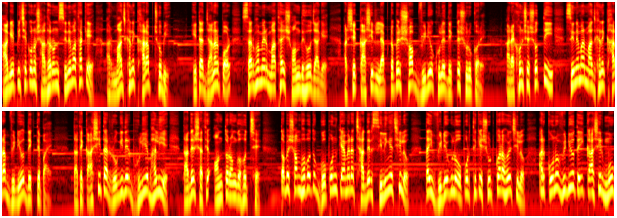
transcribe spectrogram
আগে পিছে কোনো সাধারণ সিনেমা থাকে আর মাঝখানে খারাপ ছবি। এটা জানার পর সার্ভামের মাথায় সন্দেহ জাগে আর সে কাশির ল্যাপটপের সব ভিডিও খুলে দেখতে শুরু করে। আর এখন সে সত্যিই সিনেমার মাঝখানে খারাপ ভিডিও দেখতে পায়। তাতে কাশি তার রোগীদের ভুলিয়ে ভালিয়ে তাদের সাথে অন্তরঙ্গ হচ্ছে। তবে সম্ভবত গোপন ক্যামেরা ছাদের সিলিংয়ে ছিল, তাই ভিডিওগুলো ওপর থেকে শ্যুট করা হয়েছিল আর কোনো ভিডিওতেই কাশির মুখ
